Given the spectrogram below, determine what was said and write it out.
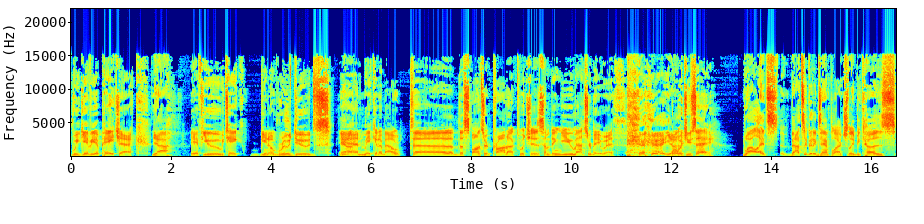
we give you a paycheck Yeah. if you take, you know, rude dudes Yeah. and make it about uh, the sponsored product, which is something you masturbate with. yeah. What would you say? Well, it's that's a good example actually because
